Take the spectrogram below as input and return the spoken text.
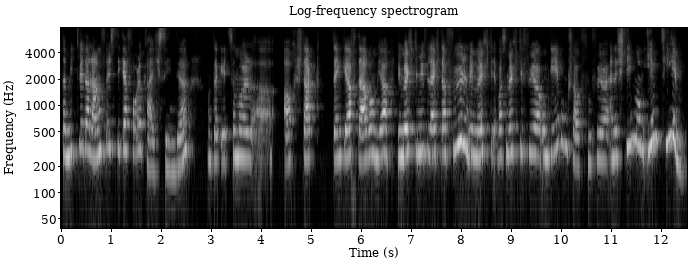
damit wir da langfristig erfolgreich sind? Ja? Und da geht es einmal äh, auch stark, denke ich, auch darum, ja, wie möchte ich mich vielleicht da fühlen? Wie möchte, was möchte ich für Umgebung schaffen, für eine Stimmung im Team?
